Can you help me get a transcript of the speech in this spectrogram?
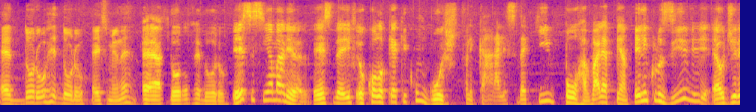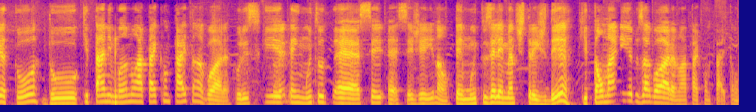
É Dororedoro. É isso mesmo, né? É, Dororedoro. Esse sim é maneiro. Esse daí eu coloquei aqui com gosto. Falei, caralho, esse daqui, porra, vale a pena. Ele, inclusive, é o diretor do que tá animando o Attack on Titan agora. Por isso que tem muito é, C, é, CGI, não. Tem muitos elementos 3D que estão maneiros agora no Attack on Titan.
